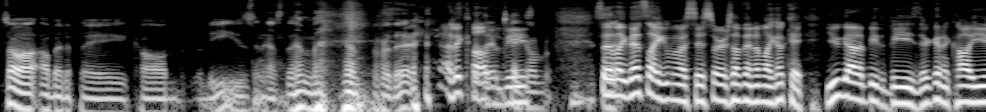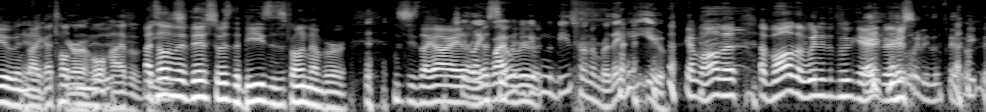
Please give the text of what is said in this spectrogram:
So I'll, I'll bet if they called the bees and asked them for their, they call their it the bees. on- So Yeah. like that's like my sister or something. I'm like, okay, you got to be the bees. They're gonna call you, and Yeah, like I told them, whole that- hive of I told them that this was the bees' phone number. and she's like, all right, like, that's why would you give them the bees phone number? They hate you. of all the of all the Winnie the Pooh characters. Winnie the Pooh.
